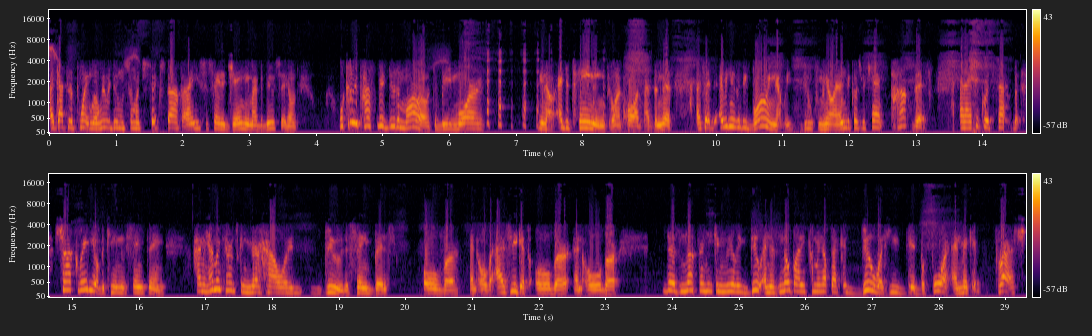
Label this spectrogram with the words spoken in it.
I got to the point where we were doing so much sick stuff. I used to say to Jamie, my producer, going, "What can we possibly do tomorrow to be more, you know, entertaining, if you want to call it that, than this?" I said everything's gonna be boring that we do from here on in because we can't top this. And I think but shock radio became the same thing. I mean, how many times can you hear Howard do the same bits over and over as he gets older and older? there's nothing he can really do, and there's nobody coming up that could do what he did before and make it fresh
